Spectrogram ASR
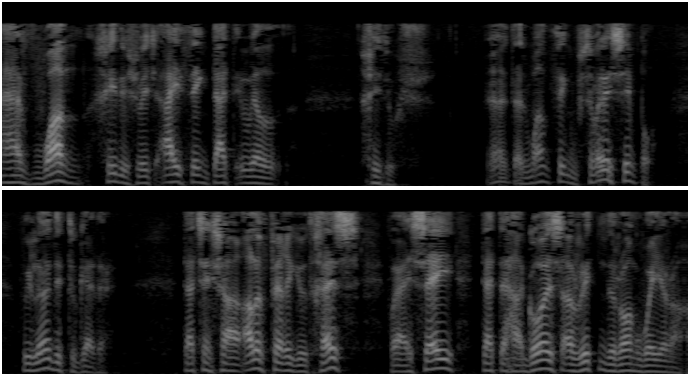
I have one chidush which I think that will chidush. Yeah, that one thing. It's very simple. We learned it together. That's in Shaar Aleph Perik Yud Ches, where I say that the Hagoas are written the wrong way around.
